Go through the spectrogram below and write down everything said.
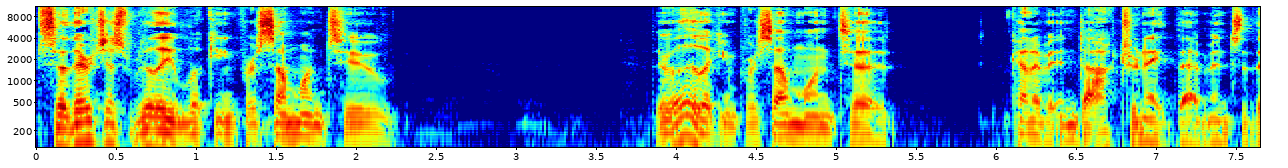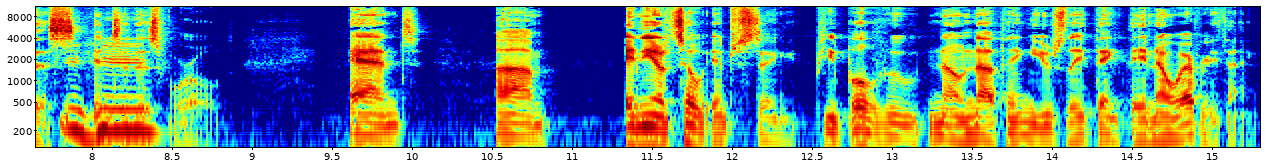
so they're just really looking for someone to. They're really looking for someone to kind of indoctrinate them into this into this world, and um, and you know it's so interesting. People who know nothing usually think they know everything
